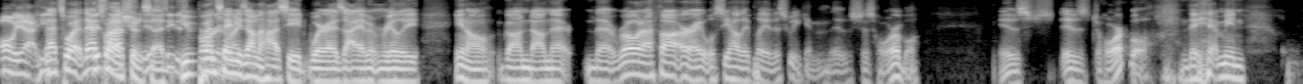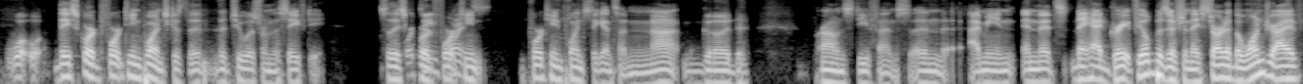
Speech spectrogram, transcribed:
Oh yeah, he, That's what that's what I should have said. You've been saying right he's on the hot seat, whereas I haven't really, you know, gone down that that road. I thought, all right, we'll see how they play this week, and it was just horrible. It was it was horrible. They, I mean, what, what- they scored 14 points because the the two was from the safety, so they scored 14 14, points. 14 points against a not good Browns defense. And I mean, and it's they had great field position. They started the one drive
